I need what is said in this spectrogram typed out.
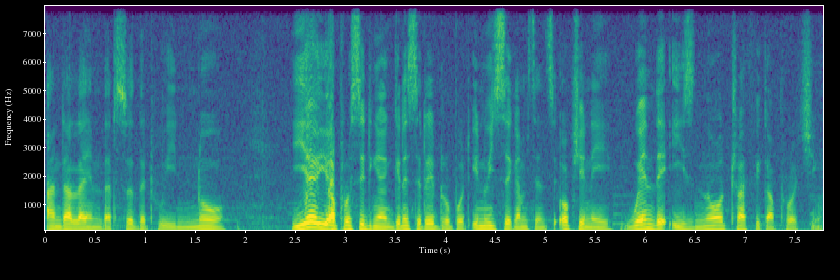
underline that so that we know. Here you are proceeding against a red robot in which circumstance? Option a when there is no traffic approaching.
